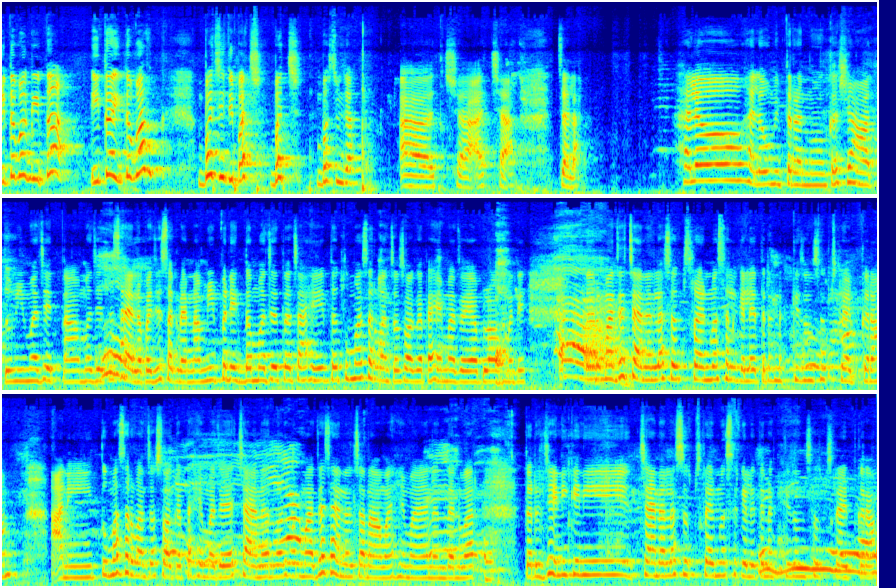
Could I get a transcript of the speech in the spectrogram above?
इथं बघ इथं इथं इथं बघ. बच इथे बच बच बसून जा. अच्छा अच्छा. चला. हॅलो हॅलो मित्रांनो कसे आहात तुम्ही? मजेत ना? मजेतच राहायला पाहिजे सगळ्यांना. मी पण एकदम मजेतच आहे. तर तुम्हा सर्वांचं स्वागत आहे माझ्या या ब्लॉगमध्ये. तर माझ्या चॅनलला सबस्क्राईब नसेल केले तर नक्की जाऊन सबस्क्राईब करा. आणि तुम्हा सर्वांचं स्वागत आहे माझ्या या चॅनलवर माझ्या चॅनलचं नाव आहे माया नंदनवर तर जेणे कोणी चॅनलला सबस्क्राईब नसेल केले तर नक्की जाऊन सबस्क्राईब करा.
